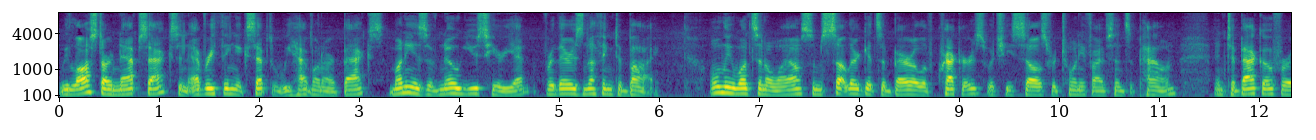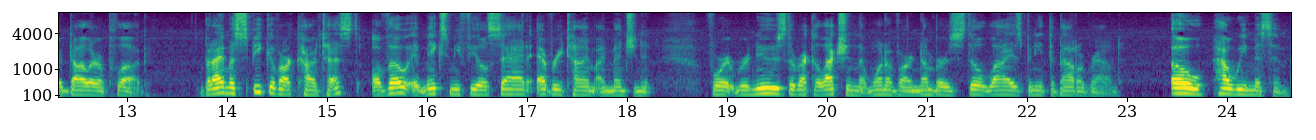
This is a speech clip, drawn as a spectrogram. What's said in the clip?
We lost our knapsacks and everything except what we have on our backs. Money is of no use here yet, for there is nothing to buy. Only once in a while, some sutler gets a barrel of crackers, which he sells for 25 cents a pound, and tobacco for a dollar a plug. But I must speak of our contest, although it makes me feel sad every time I mention it, for it renews the recollection that one of our numbers still lies beneath the battleground. Oh, how we miss him!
